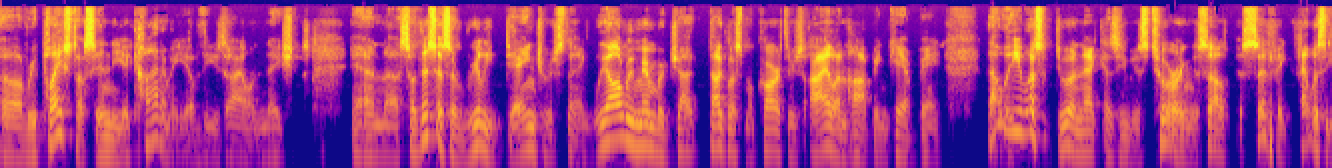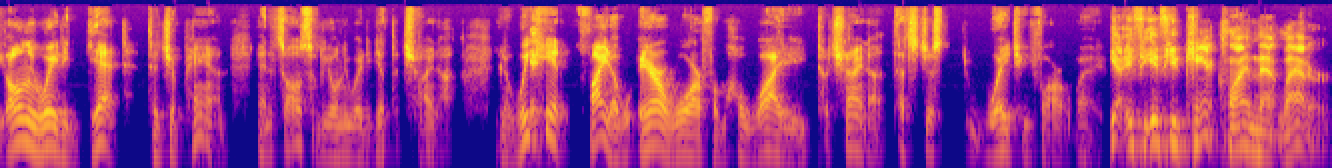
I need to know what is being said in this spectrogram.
uh, replaced us in the economy of these island nations. And uh, so this is a really dangerous thing. We all remember Ju- Douglas MacArthur's island hopping campaign. That he wasn't doing that because he was touring the South Pacific. That was the only way to get to Japan, and it's also the only way to get to China. You know, we can't fight a air war from Hawaii to China. That's just way too far away. Yeah, if if you can't climb that ladder,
